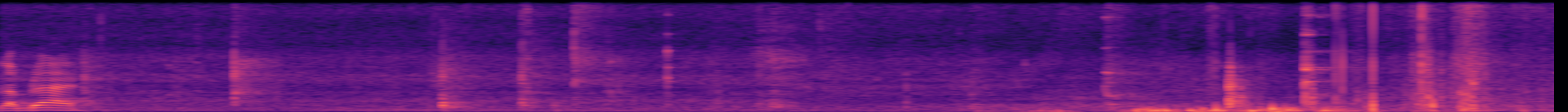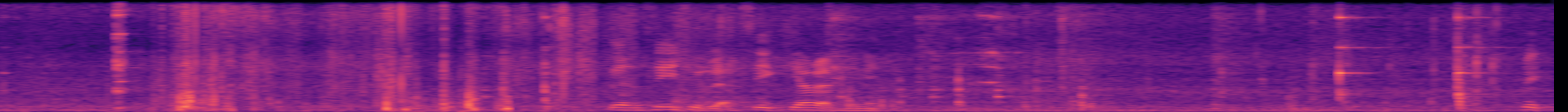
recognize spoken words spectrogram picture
โยนลำไส้เปลี่ยนสีชุดแหละสีเขียวแหละทีนี้ปิกๆ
